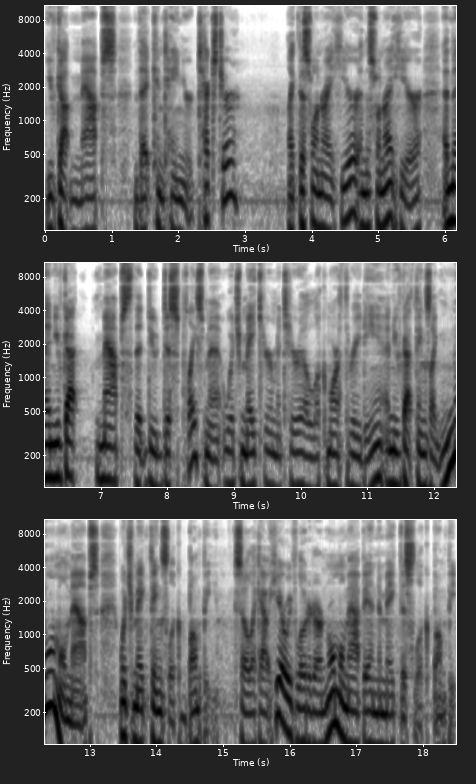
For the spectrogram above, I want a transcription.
you've got maps that contain your texture, like this one right here and this one right here. And then you've got maps that do displacement, which make your material look more 3D. And you've got things like normal maps, which make things look bumpy. So like out here, we've loaded our normal map in to make this look bumpy.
